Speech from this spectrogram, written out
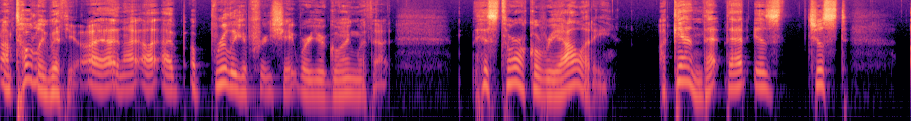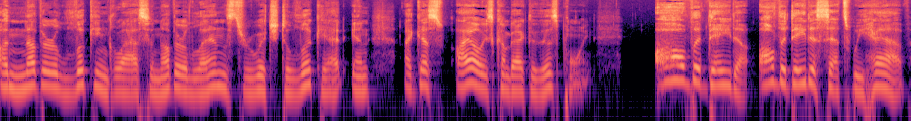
I'm totally with you, I, and I, I really appreciate where you're going with that. Historical reality, again, that that is just another looking glass, another lens through which to look at. And I guess I always come back to this point all the data, all the data sets we have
